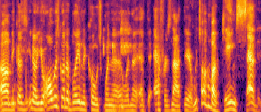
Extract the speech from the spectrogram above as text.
um, because you know you're always going to blame the coach when the when the, the effort's not there. We're talking about Game Seven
